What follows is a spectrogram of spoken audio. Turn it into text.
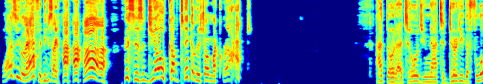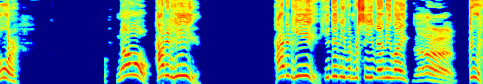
Why is he laughing? He's like, ha ha ha! This is a joke. I'm ticklish on my crotch. I thought I told you not to dirty the floor. No! How did he? How did he? He didn't even receive any, like, Uh, dude,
